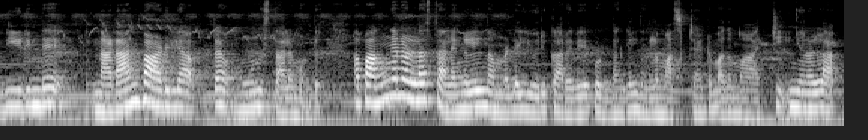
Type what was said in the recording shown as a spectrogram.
വീടിന്റെ നടാൻ പാടില്ലാത്ത മൂന്ന് സ്ഥലമുണ്ട്. അപ്പോൾ അങ്ങനെയുള്ള സ്ഥലങ്ങളിൽ നമ്മുടെ ഈ ഒരു കറിവേപ്പ് ഉണ്ടെങ്കിൽ നിങ്ങൾ മസ്റ്റായിട്ടും അത് മാറ്റി ഇങ്ങനെയുള്ള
